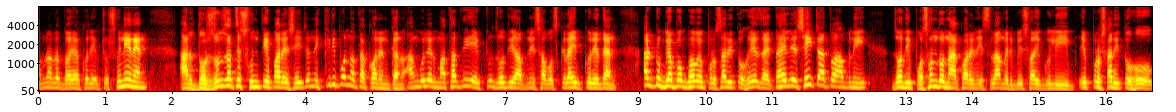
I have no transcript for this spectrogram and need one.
আপনারা দয়া করে একটু শুনে নেন। আর দশজন যাতে শুনতে পারে, সেই জন্য কৃপণতা করেন কেন? আঙ্গুলের মাথা দিয়ে একটু যদি আপনি সাবস্ক্রাইব করে দেন, আর একটু ব্যাপকভাবে প্রসারিত হয়ে যায়, তাহলে সেইটা তো আপনি যদি পছন্দ না করেন ইসলামের বিষয়গুলি, এ প্রসারিত হোক,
